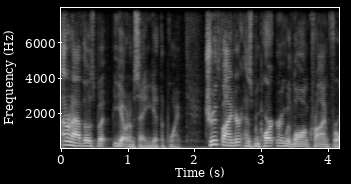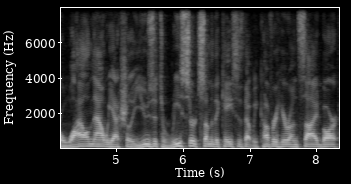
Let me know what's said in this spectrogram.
I don't have those, but you get what I'm saying. You get the point. Truthfinder has been partnering with Law and Crime for a while now. We actually use it to research some of the cases that we cover here on Sidebar.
